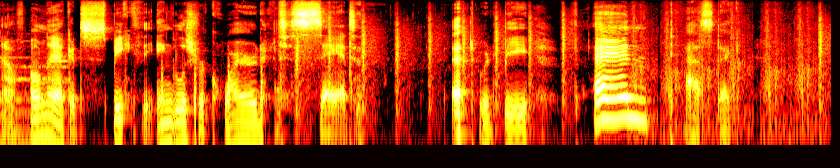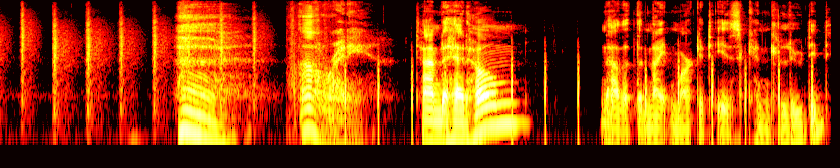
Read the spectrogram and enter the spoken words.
Now, if only I could speak the English required to say it. That would be fantastic. Alrighty. Time to head home, now that the night market is concluded.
